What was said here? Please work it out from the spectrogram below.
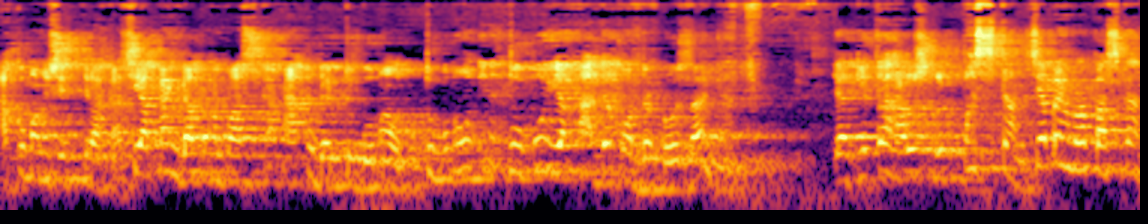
aku manusia celaka. Siapa yang dapat melepaskan aku dari tubuh maut? Tubuh maut ini tubuh yang ada kodrat dosanya. Yang kita harus lepaskan. Siapa yang melepaskan?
